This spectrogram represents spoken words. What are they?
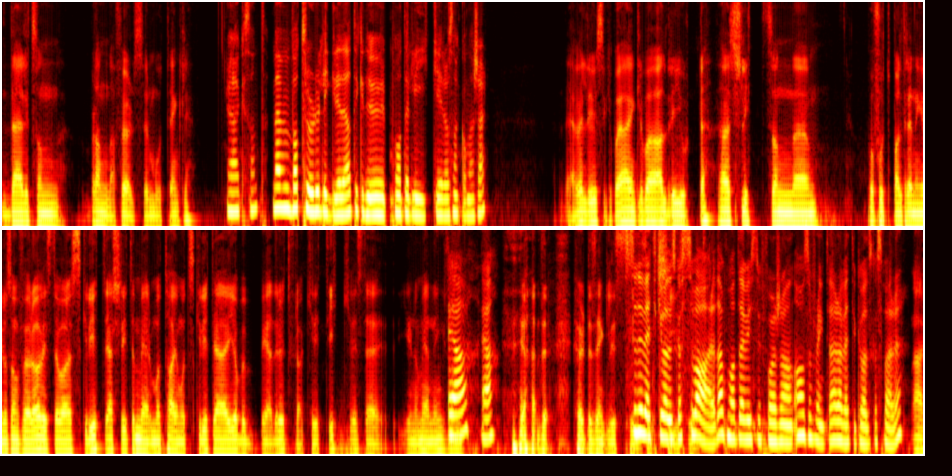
det er litt sånn blanda følelser mot egentlig. Ja, ikke sant? Men hva tror du ligger i det, at ikke du på en måte liker å snakke om deg sjøl? Det er jeg veldig usikker på. Jeg har egentlig bare aldri gjort det. Jeg har slitt sånn eh, på fotballtreninger og sånn før òg, hvis det var skryt. Jeg sliter mer med å ta imot skryt. Jeg jobber bedre ut fra kritikk, hvis det gir noe mening. Sånn- Ja, ja. ja, det hørtes egentlig Så du vet ikke hva du skal svare, da? på en måte Hvis du får sånn 'Å, så flink du er', da vet du ikke hva du skal svare? Nei,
